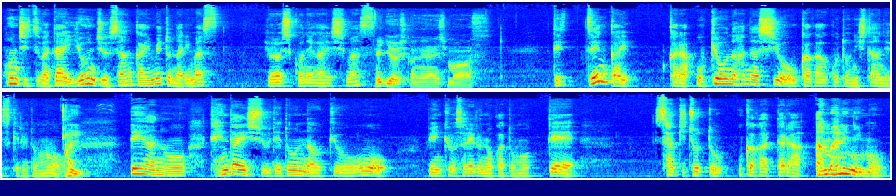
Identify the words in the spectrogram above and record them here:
本日は第43回目となります。よろしくお願いします。はい、よろしくお願いします。で前回からお経の話を伺うことにしたんですけれども、はい、であの天台宗でどんなお経を勉強されるのかと思ってさっきちょっと伺ったらあまりにも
